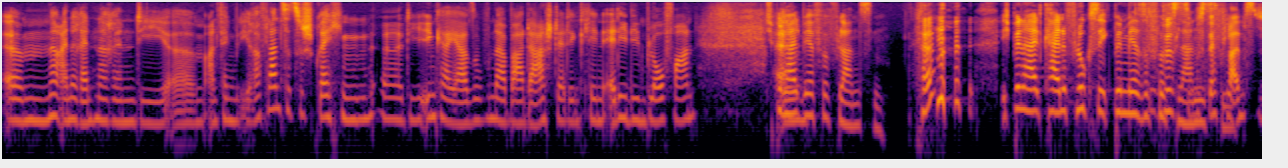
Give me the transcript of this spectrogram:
Ähm, ne, eine Rentnerin, die ähm, anfängt mit ihrer Pflanze zu sprechen, äh, die Inka ja so wunderbar darstellt, den kleinen Eddie, den Blaufahren. Ich bin halt ähm, halt mehr für Pflanzen. ich bin halt keine Fluxe, ich bin mehr so für du bist, Pflanzen. Du bist der Pflanzen,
